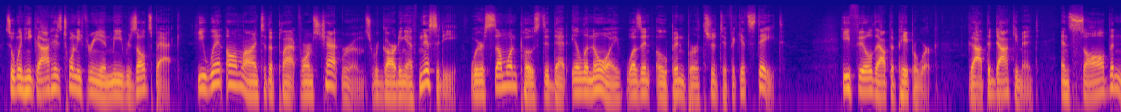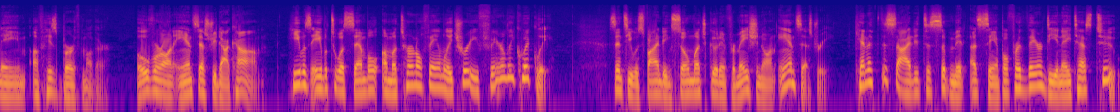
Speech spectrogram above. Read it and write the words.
So when he got his 23andMe results back, he went online to the platform's chat rooms regarding ethnicity, where someone posted that Illinois was an open birth certificate state. He filled out the paperwork, got the document, and saw the name of his birth mother. Over on Ancestry.com, he was able to assemble a maternal family tree fairly quickly. Since he was finding so much good information on Ancestry, Kenneth decided to submit a sample for their DNA test too.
